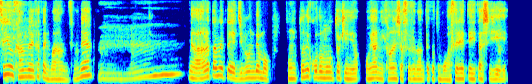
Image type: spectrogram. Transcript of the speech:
っていう考え方にもあるんですよね。うーん。だから改めて自分でも本当に子供の時に親に感謝するなんてことも忘れていたし、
